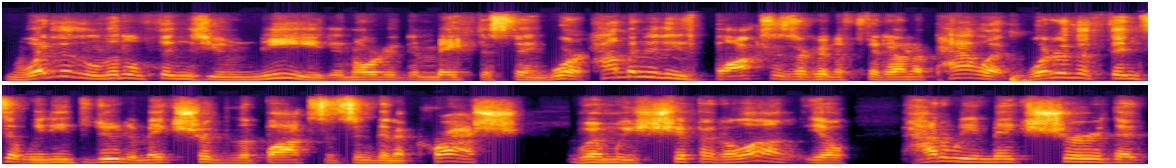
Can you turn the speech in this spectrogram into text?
what are the little things you need in order to make this thing work? How many of these boxes are going to fit on a pallet? What are the things that we need to do to make sure that the box isn't going to crash when we ship it along? You know how do we make sure that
